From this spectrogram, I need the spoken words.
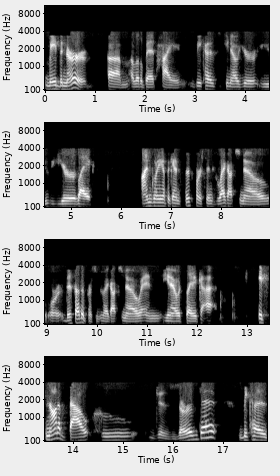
made the nerves um, a little bit high because, you know, you're, you, you're like, I'm going up against this person who I got to know or this other person who I got to know. And, you know, it's like, I, it's not about who deserved it because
